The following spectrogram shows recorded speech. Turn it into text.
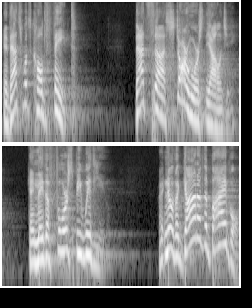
Okay, that's what's called fate. That's uh, Star Wars theology. Okay, may the force be with you. Right? No, the God of the Bible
